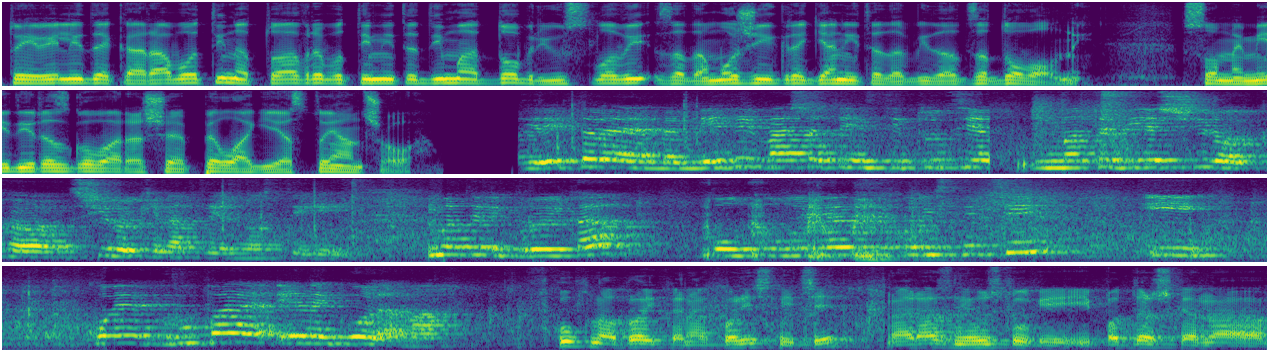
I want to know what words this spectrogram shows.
Тој вели дека работи на тоа вработените да имаат добри услови за да може и граѓаните да бидат задоволни. Со Мемеди разговараше Пелагија Стојанчова. Директоре Мемеди, вашата институција имате вие широк, широки надлежности. Имате ли бројка колку луѓе се корисници и која група е најголема? Вкупна бројка на корисници на разни услуги и поддршка на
